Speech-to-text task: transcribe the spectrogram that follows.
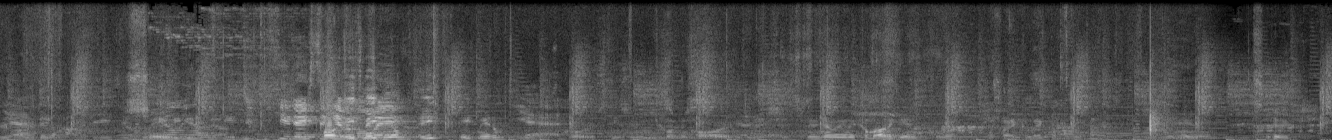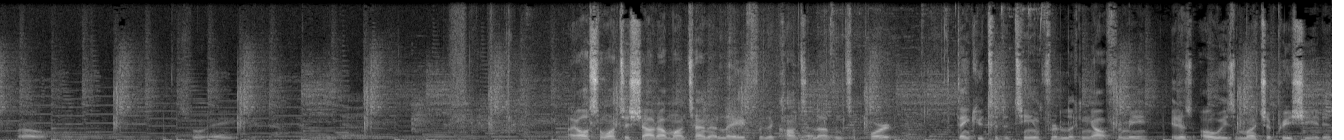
Yeah, for the holidays. So We maybe only have a few, few days to Oh, give eight them making away. them? Eight, eight made them? Yeah. Of course, these are gonna fucking hard. They're never gonna come out again. You know? That's why I collect them all the time. Damn, sick, bro. This food eight. I also want to shout out Montana LA for the constant love and support. Thank you to the team for looking out for me. It is always much appreciated.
